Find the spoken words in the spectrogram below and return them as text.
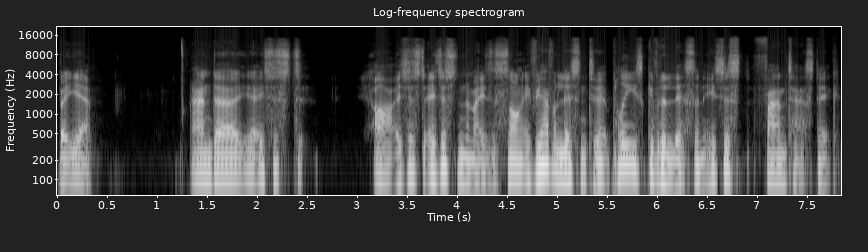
but yeah, and uh, yeah, it's just ah, it's just it's just an amazing song. If you haven't listened to it, please give it a listen. It's just fantastic,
